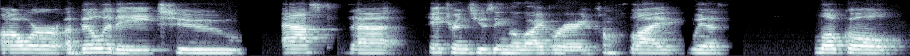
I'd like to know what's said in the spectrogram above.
our ability to ask that patrons using the library comply with local,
